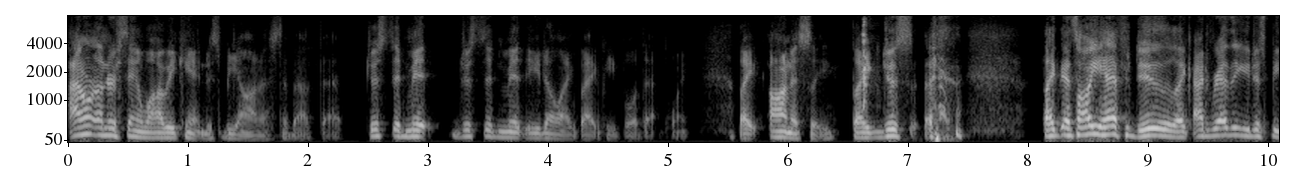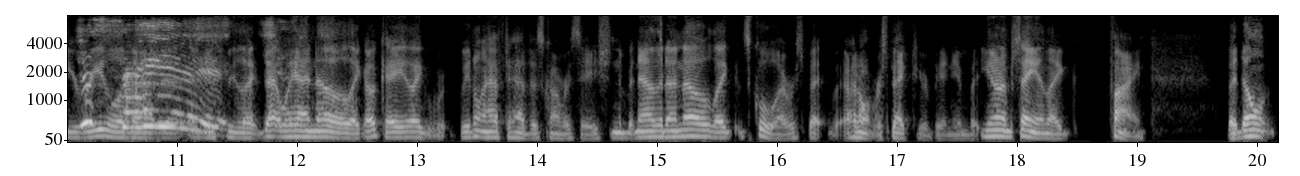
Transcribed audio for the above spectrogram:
i don't understand why we can't just be honest about that. Just admit just admit that you don't like black people at that point. Like honestly like just like that's all you have to do. Like i'd rather you just be Just real about say it just be like that way i know like okay like we don't have to have this conversation but now that i know like it's cool. I respect i don't respect your opinion but you know what i'm saying? Like fine. But don't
